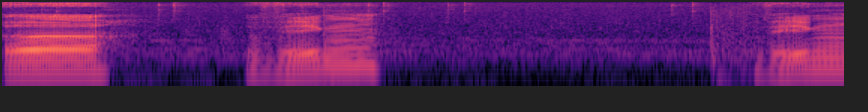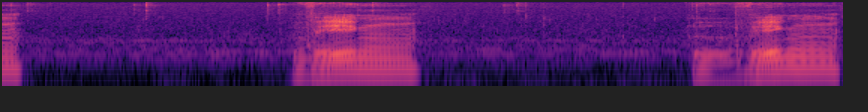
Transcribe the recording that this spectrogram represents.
Äh... Bewegen... Bewegen... Bewegen... Bewegen...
